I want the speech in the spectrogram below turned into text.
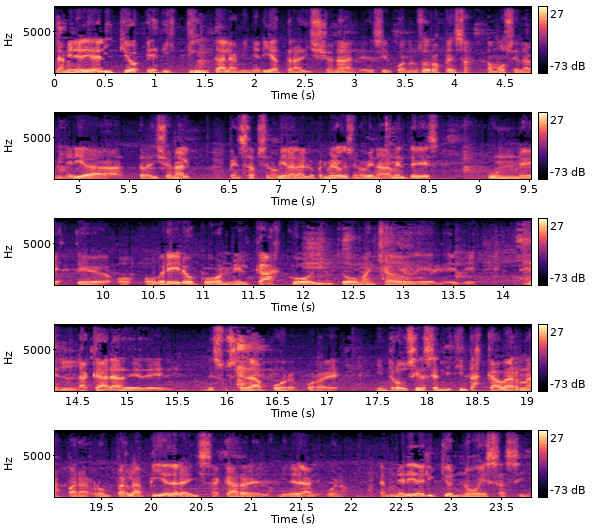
La minería de litio es distinta a la minería tradicional, es decir, cuando nosotros pensamos en la minería tradicional, pensar, se nos viene lo primero que se nos viene a la mente es un este, obrero con el casco y todo manchado de, la cara de, suciedad por, eh, introducirse en distintas cavernas para romper la piedra y sacar eh, los minerales. Bueno, la minería de litio no es así,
